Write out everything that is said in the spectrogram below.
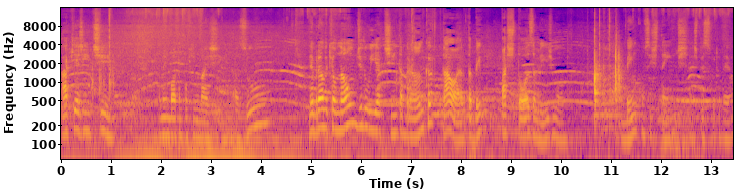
Aqui a gente também bota um pouquinho mais de azul. Lembrando que eu não diluí a tinta branca, tá? Ó, ela tá bem pastosa mesmo, ó. Bem consistente a espessura dela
